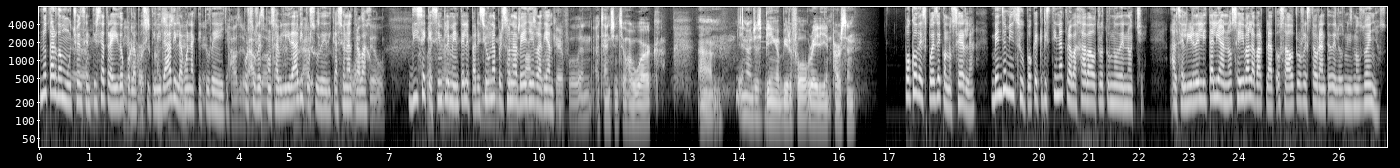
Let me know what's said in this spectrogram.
no tardó mucho en sentirse atraído por la positividad y la buena actitud de ella, por su responsabilidad y por su dedicación al trabajo. Dice que simplemente le pareció una persona bella y radiante. Poco después de conocerla, Benjamin supo que Cristina trabajaba otro turno de noche. Al salir del italiano, se iba a lavar platos a otro restaurante de los mismos dueños.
